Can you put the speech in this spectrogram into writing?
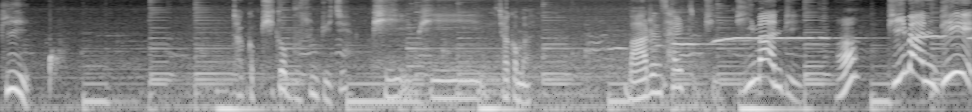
비. 잠깐 비가 무슨 비지? 비, 비. 잠깐만. 말은 살비. 비만 비. 어? 비만 비.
